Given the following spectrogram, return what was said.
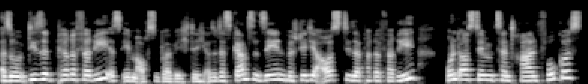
Also diese Peripherie ist eben auch super wichtig. Also das ganze Sehen besteht ja aus dieser Peripherie und aus dem zentralen Fokus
